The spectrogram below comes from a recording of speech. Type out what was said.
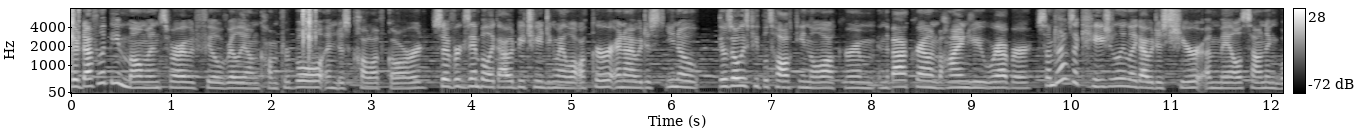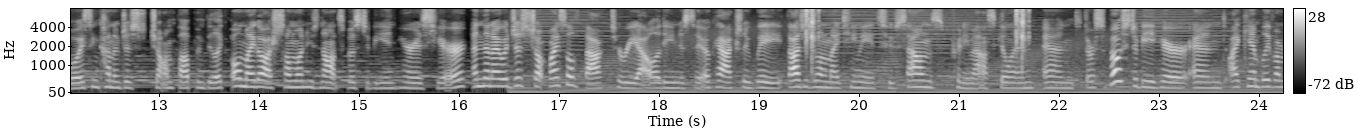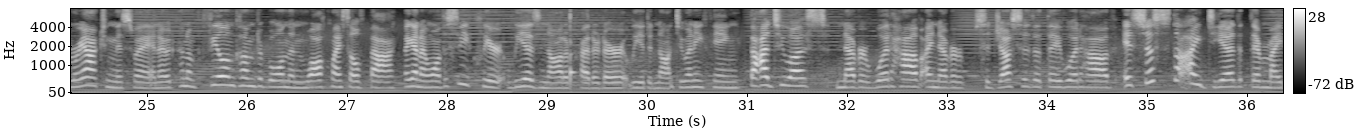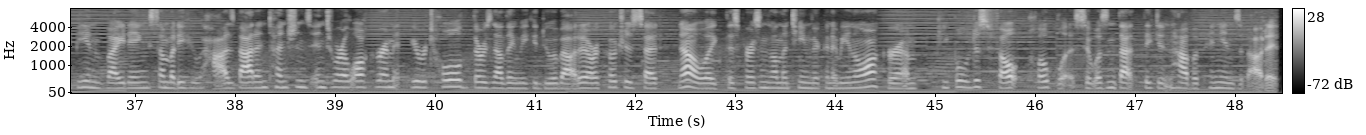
There'd definitely be moments where I would feel really uncomfortable and just caught off guard. So, for example, like I would be changing my locker and I would just, you know, there's always people talking in the locker room, in the background, behind you, wherever. Sometimes, occasionally, like I would just hear a male sounding voice and kind of just jump up and be like, oh my gosh, someone who's not supposed to be in here is here. And then I would just jump myself back to reality and just say, okay, actually, wait, that's just one of my teammates who sounds pretty masculine and they're supposed to be here and I can't believe I'm reacting this way. And I would kind of feel uncomfortable and then walk myself back. Again, I want this to be clear Lia is not a predator. Did not do anything bad to us, never would have. I never suggested that they would have. It's just the idea that there might be inviting somebody who has bad intentions into our locker room. We were told there was nothing we could do about it. Our coaches said, no, like this person's on the team, they're going to be in the locker room. People just felt hopeless. It wasn't that they didn't have opinions about it.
